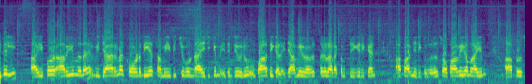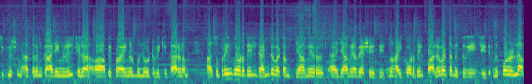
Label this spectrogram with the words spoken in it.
ഇതിൽ ഇപ്പോൾ അറിയുന്നത് വിചാരണ കോടതിയെ സമീപിച്ചുകൊണ്ടായിരിക്കും ഇതിന്റെ ഒരു ഉപാധികൾ ജാമ്യ വ്യവസ്ഥകൾ അടക്കം സ്വീകരിക്കാൻ പറഞ്ഞിരിക്കുന്നത്. സ്വാഭാവികമായും പ്രോസിക്യൂഷൻ അത്തരം കാര്യങ്ങളിൽ ചില അഭിപ്രായങ്ങൾ മുന്നോട്ട് വെക്കും കാരണം സുപ്രീം കോടതിയിൽ രണ്ടു വട്ടം ജാമ്യ ജാമ്യാപേക്ഷ എത്തിയിരുന്നു. ഹൈക്കോടതിയിൽ പലവട്ടം എത്തുകയും ചെയ്തിരുന്നു. ഇപ്പോഴെല്ലാം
